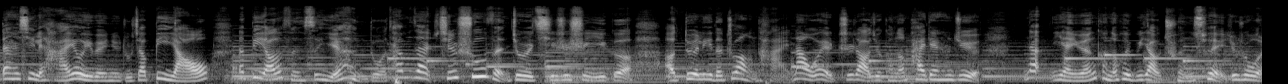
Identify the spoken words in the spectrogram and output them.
但是戏里还有一位女主叫碧瑶，那碧瑶的粉丝也很多。他们在其实书粉就是其实是一个呃对立的状态。那我也知道，就可能拍电视剧，那演员可能会比较纯粹，就是我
